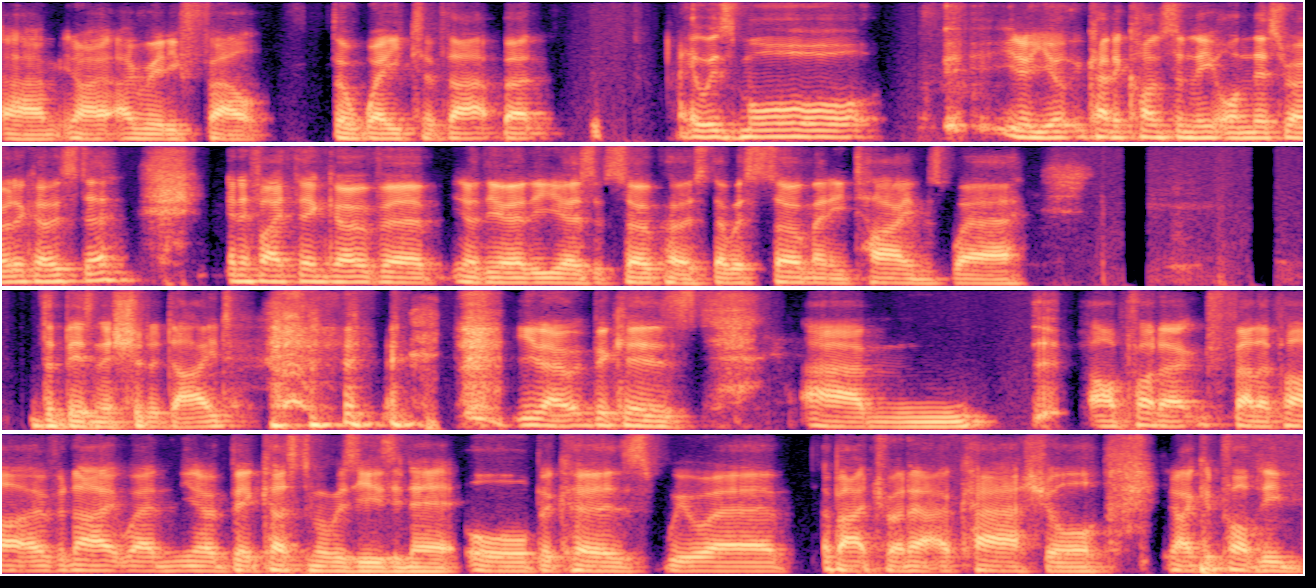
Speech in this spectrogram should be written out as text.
um, you know I, I really felt the weight of that but it was more you know you're kind of constantly on this roller coaster. And if i think over you know the early years of sopost there were so many times where the business should have died you know because um, our product fell apart overnight when you know a big customer was using it or because we were about to run out of cash or you know i could probably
